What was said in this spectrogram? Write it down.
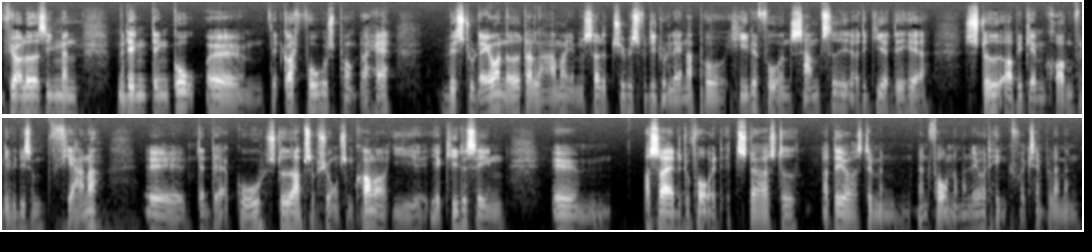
fjollet at sige, men, men det, er en, det er en god, øh, det er et godt fokuspunkt at have. Hvis du laver noget, der larmer, jamen så er det typisk, fordi du lander på hele foden samtidig, og det giver det her stød op igennem kroppen, fordi vi ligesom fjerner øh, den der gode stødabsorption, som kommer i, i akillescenen. Øh, og så er det, du får et, et større stød. Og det er jo også det, man, man får, når man laver et hink, for eksempel, at man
